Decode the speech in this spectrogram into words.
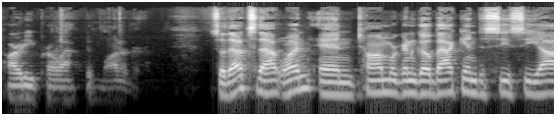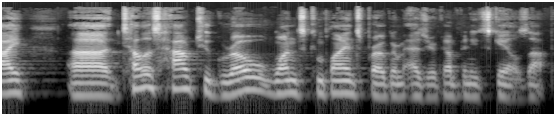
party proactive monitor. So that's that one. And Tom, we're going to go back into CCI. Uh, tell us how to grow one's compliance program as your company scales up.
